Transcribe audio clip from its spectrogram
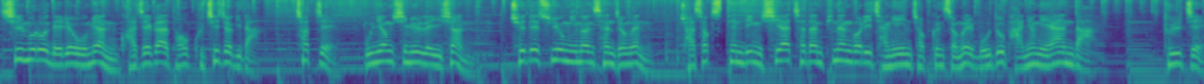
실무로 내려오면 과제가 더 구체적이다. 첫째, 운영 시뮬레이션, 최대 수용 인원 산정은 좌석 스탠딩 시야 차단 피난거리 장애인 접근성을 모두 반영해야 한다. 둘째,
